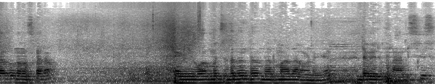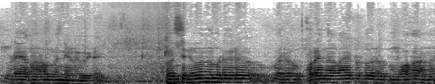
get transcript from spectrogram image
എല്ലാവർക്കും നമസ്കാരം. ഓർമ്മചിത്രത്തിന്റെ നിർമ്മാതാവാണ് ഞാൻ. എന്റെ പേര് ഫ്രാൻസിസ്. ഇവിടെ എറണാകുളം തന്നെയാണ് വീട്. അപ്പോൾ സിനിമ നമ്മുടെ ഒരു ഒരു കുറേ നാളായിട്ടുള്ള ഒരു മോഹമാണ്.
